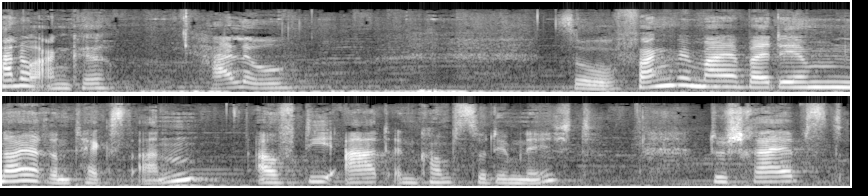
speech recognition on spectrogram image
Hallo Anke. Hallo. So, fangen wir mal bei dem neueren Text an. Auf die Art entkommst du dem nicht. Du schreibst,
